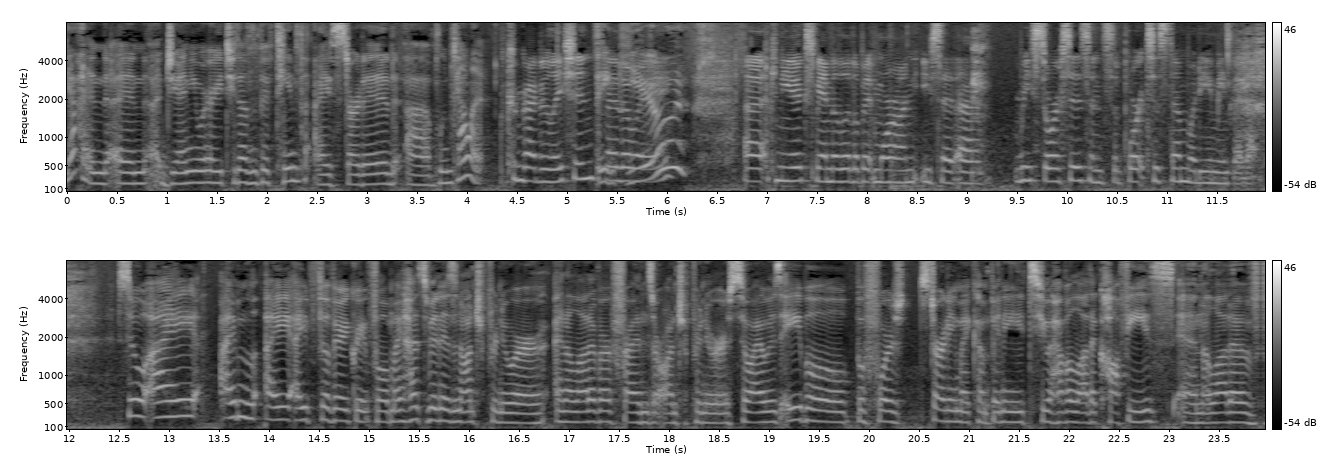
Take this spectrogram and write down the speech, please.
yeah, and in January 2015, I started uh, Bloom Talent. Congratulations! Thank you. Uh, can you expand a little bit more on? You said uh, resources and support system. What do you mean by that? So I I'm I, I, feel very grateful. My husband is an entrepreneur, and a lot of our friends are entrepreneurs. So I was able before starting my company to have a lot of coffees and a lot of,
